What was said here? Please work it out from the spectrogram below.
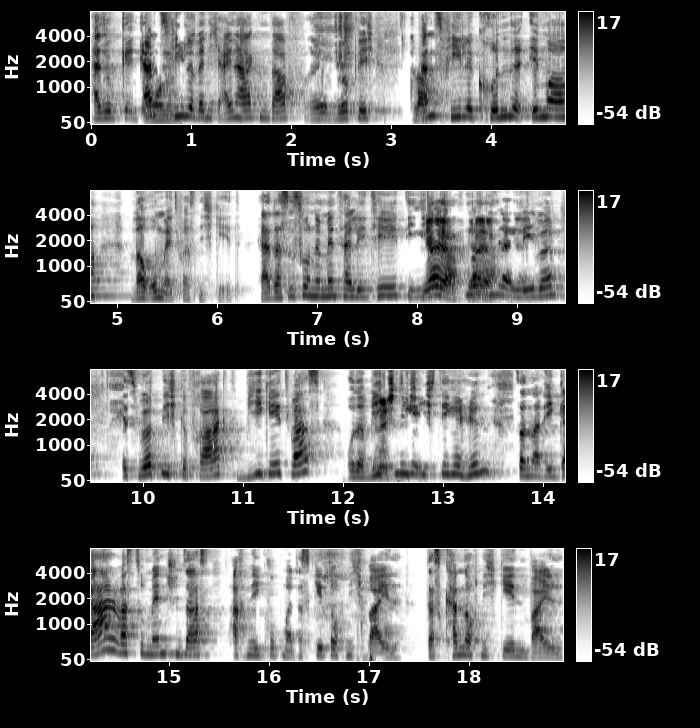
Also ganz und viele, wenn ich einhaken darf, äh, wirklich klar. ganz viele Gründe immer, warum etwas nicht geht. Ja, das ist so eine Mentalität, die ich ja, ja, immer ja, wieder erlebe. Es wird nicht gefragt, wie geht was oder wie kriege ich Dinge hin, sondern egal, was du Menschen sagst, ach nee, guck mal, das geht doch nicht, weil. Das kann doch nicht gehen, weil.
